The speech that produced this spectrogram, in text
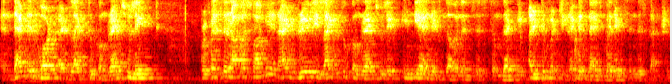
And that is what I'd like to congratulate Professor Ramaswamy, and I'd really like to congratulate India and its governance system that we ultimately recognize merits in this country.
